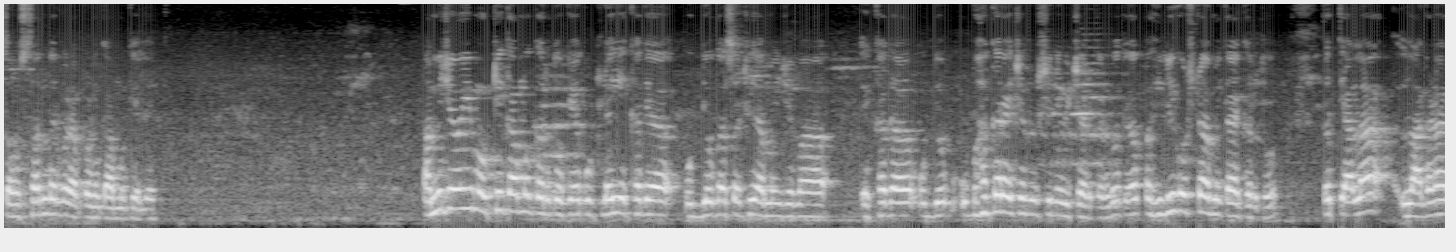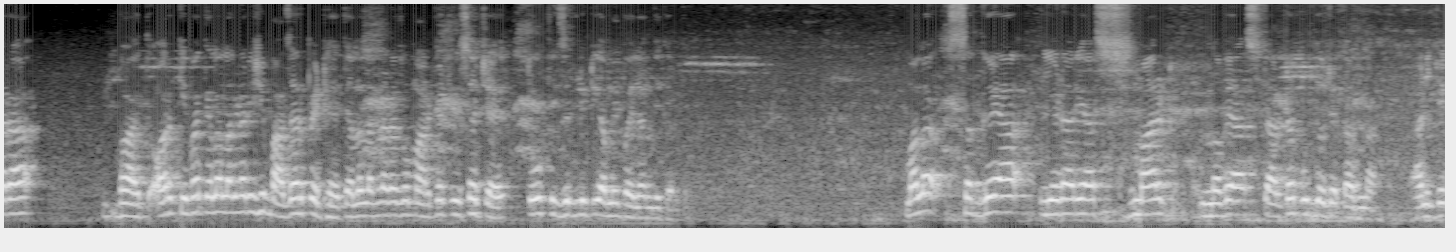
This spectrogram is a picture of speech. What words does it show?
संस्थांबरोबर आपण कामं केले आहेत आम्ही जेव्हा ही मोठी कामं करतो किंवा कुठल्याही एखाद्या उद्योगासाठी आम्ही जेव्हा एखादा उद्योग उभा करायच्या दृष्टीने विचार करतो तेव्हा पहिली गोष्ट आम्ही काय करतो तर त्याला लागणारा बा और किंवा त्याला लागणारी जी बाजारपेठ आहे त्याला लागणारा जो मार्केट रिसर्च आहे तो फिजिबिलिटी आम्ही पहिल्यांदा करतो. मला सगळ्या येणाऱ्या स्मार्ट नव्या स्टार्टअप उद्योजकांना आणि जे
